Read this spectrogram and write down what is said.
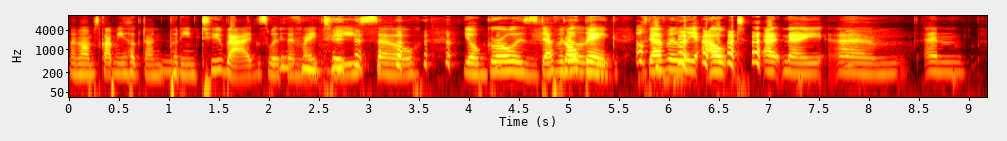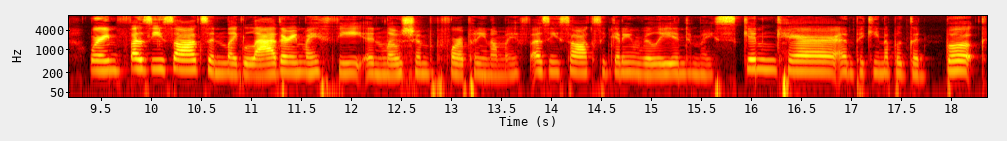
My mom's got me hooked on mm. putting two bags within my tea, so your girl is definitely definitely out at night. Um, and wearing fuzzy socks and like lathering my feet in lotion before putting on my fuzzy socks and getting really into my skincare and picking up a good book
